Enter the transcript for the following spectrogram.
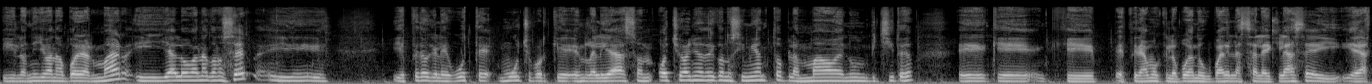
y los niños van a poder armar y ya lo van a conocer y, y espero que les guste mucho porque en realidad son ocho años de conocimiento plasmados en un bichito eh, que, que esperamos que lo puedan ocupar en la sala de clase y, y a-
